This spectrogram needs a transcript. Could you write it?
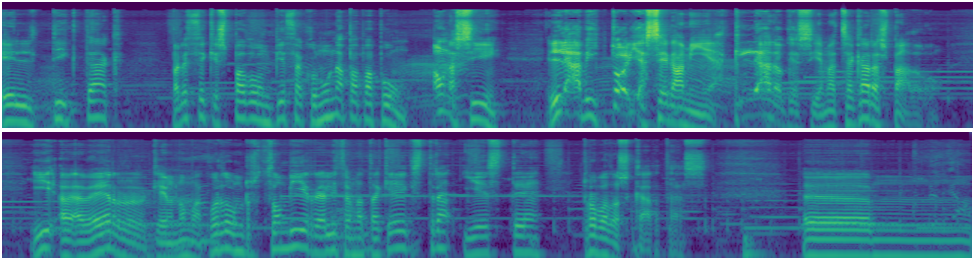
el tic-tac. Parece que Spado empieza con una papapum. Aún así, la victoria será mía. Claro que sí, machacar a Spado. Y a ver, que no me acuerdo, un zombie realiza un ataque extra y este roba dos cartas. Em,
